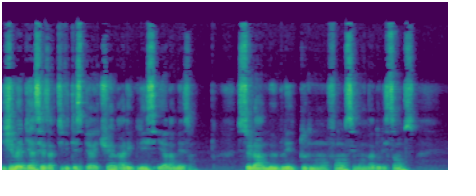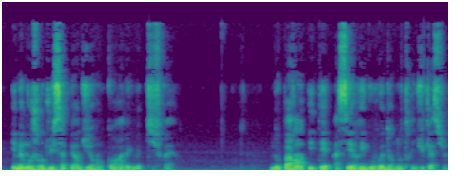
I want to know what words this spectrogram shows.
J'aimais bien ces activités spirituelles à l'église et à la maison. Cela a meublé toute mon enfance et mon adolescence, et même aujourd'hui ça perdure encore avec mes petits frères. Nos parents étaient assez rigoureux dans notre éducation.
